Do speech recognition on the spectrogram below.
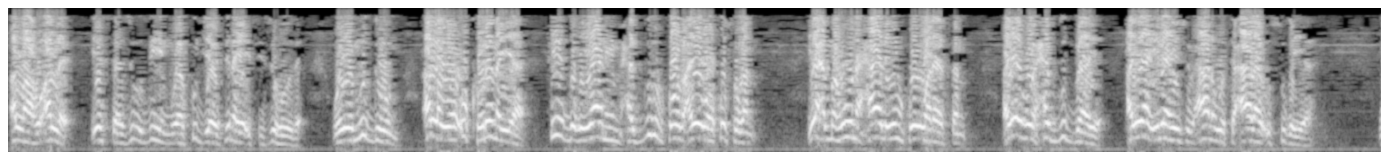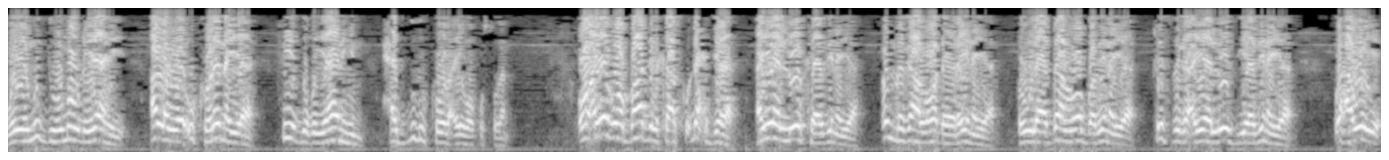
allahu alle yastahzi'u bihim waa ku jaasinaya isisahooda wayamuduhum alla waa u korinayaa fii duqyaanihim xadgudubkooda ayagoo ku sugan. Yacmahuuna xaalihin kuwa wareersan ayagoo xadgudbaaya ayaa ilaahay subxaanahu watacaala u sugayaa. Wayamuduhum ow dha ilaahay alla waa u korinayaa fii duqyaanihim xadgudubkooda ayagoo ku sugan. Oo ayagoo baadilkaas ku dhex jira ayaa loo kaadinayaa cumrigaa loo dheeraynayaa owlaadaa loo badinayaa risqiga ayaa loo ziyaadinayaa. Waxa weeye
